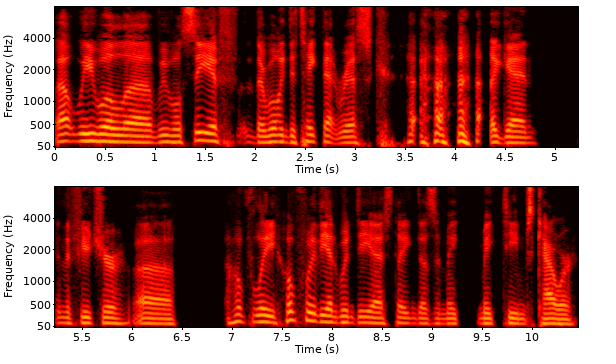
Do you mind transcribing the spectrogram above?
Well, we will uh, we will see if they're willing to take that risk again in the future. Uh, hopefully, hopefully the Edwin Diaz thing doesn't make make teams cower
